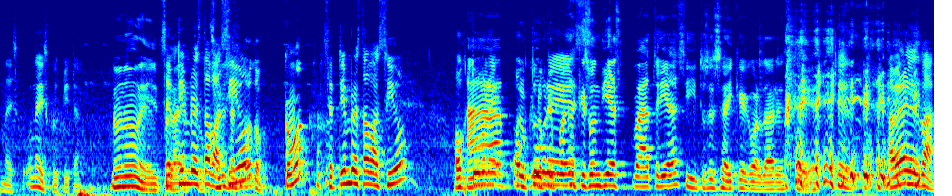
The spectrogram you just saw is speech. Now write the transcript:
Una, discul- una disculpita. No, no, el Septiembre la está vacío. ¿Cómo? Septiembre está vacío. Octubre, Ah, lo- octubre lo que pasa es es- que son días patrias y entonces hay que guardar este. A ver, ahí les va.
